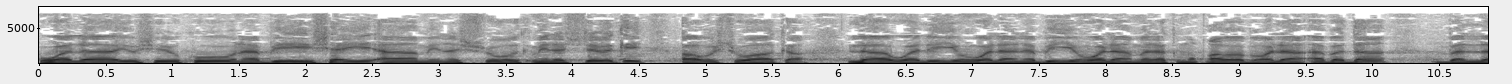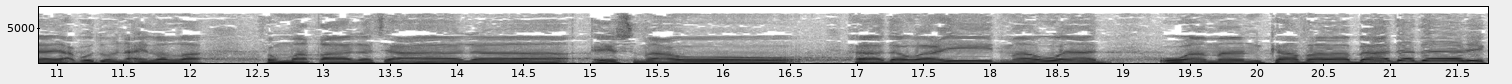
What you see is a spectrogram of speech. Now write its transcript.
ولا يشركون بي شيئا من الشرك من الشرك أو الشركاء لا ولي ولا نبي ولا ملك مقرب ولا أبدا بل لا يعبدون إلا الله. ثم قال تعالى اسمعوا هذا وعيد ما هو وعد؟ ومن كفر بعد ذلك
